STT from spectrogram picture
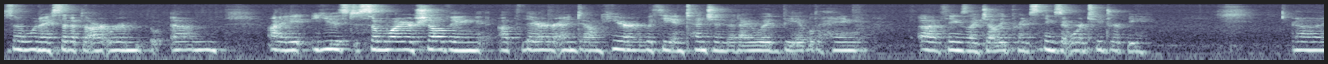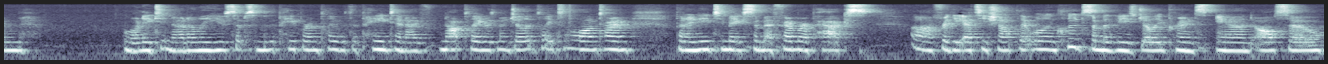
So when I set up the art room, um, I used some wire shelving up there and down here with the intention that I would be able to hang uh, things like jelly prints, things that weren't too drippy. I'm wanting to not only use up some of the paper and play with the paint, and I've not played with my jelly plates in a long time, but I need to make some ephemera packs uh, for the Etsy shop that will include some of these jelly prints and also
